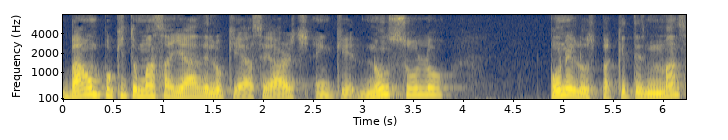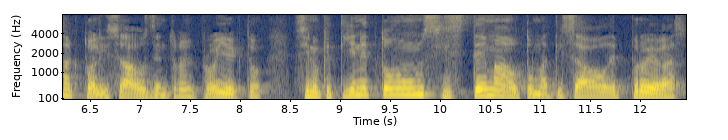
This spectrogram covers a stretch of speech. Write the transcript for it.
va un poquito más allá de lo que hace Arch en que no solo pone los paquetes más actualizados dentro del proyecto, sino que tiene todo un sistema automatizado de pruebas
